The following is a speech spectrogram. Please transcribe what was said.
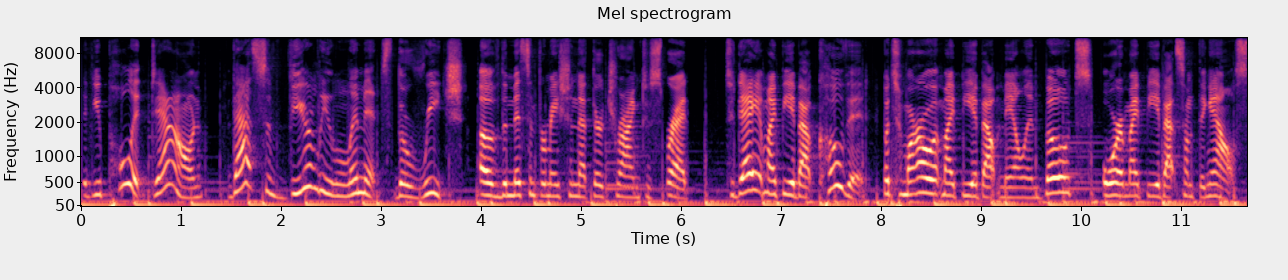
If you pull it down, that severely limits the reach of the misinformation that they're trying to spread. Today it might be about COVID, but tomorrow it might be about mail in votes or it might be about something else.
